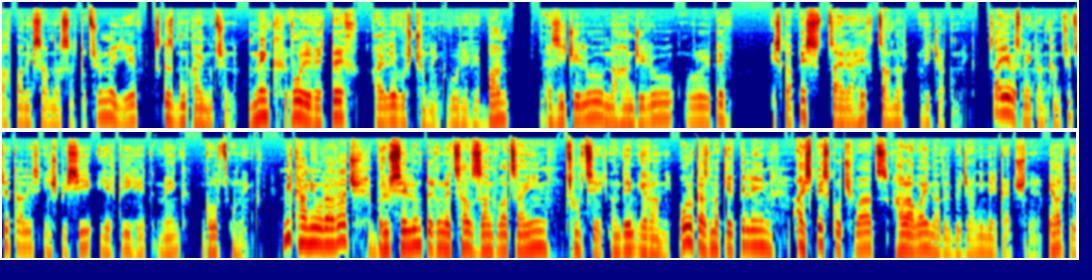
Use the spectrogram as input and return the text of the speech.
պահպանենք սառնասրտությունը եւ սկզբունքայնությունը։ Մենք որևէ տեղ այլևս չունենք, որևէ բան զիջելու, նահանջելու, որովհետեւ իսկապես ծայրահեղ ծանր վիճակում ենք։ Սա եւս մեկ անգամ ցույց է տալիս, ինչպիսի երկրի հետ մենք գործ ունենք։ Մի քանի օր առաջ Բրյուսելում տեղ ունեցավ զանգվածային ցույցեր ընդդեմ Իրանի, որը կազմակերպել էին այսպես կոչված հարավային Ադրբեջանի ներկայացուցիչները։ Իհարկե,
